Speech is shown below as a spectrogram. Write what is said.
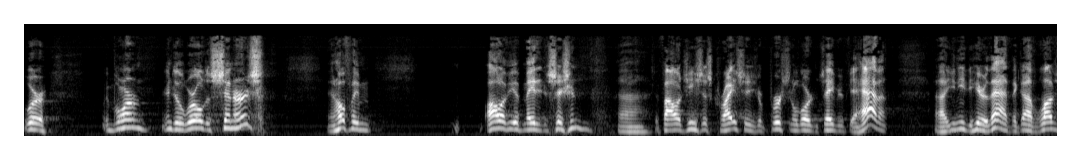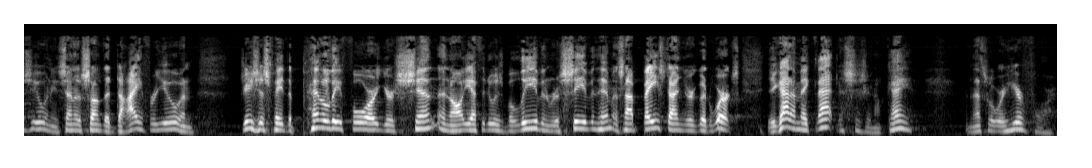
We're, we're born into the world as sinners, and hopefully all of you have made a decision uh, to follow Jesus Christ as your personal Lord and Savior. If you haven't, uh, you need to hear that, that God loves you and He sent His Son to die for you, and Jesus paid the penalty for your sin, and all you have to do is believe and receive in Him. It's not based on your good works. You got to make that decision, okay? And that's what we're here for.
